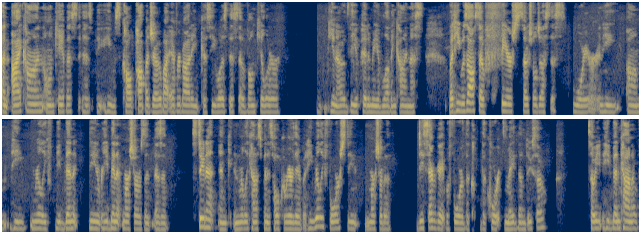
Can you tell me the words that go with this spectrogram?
an icon on campus. His, he was called Papa Joe by everybody because he was this avuncular you know, the epitome of loving kindness. But he was also fierce social justice warrior, and he um, he really he'd been at, you know, he'd been at Mercer as a as a student and and really kind of spent his whole career there. But he really forced the, Mercer to desegregate before the the courts made them do so. So he he'd been kind of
